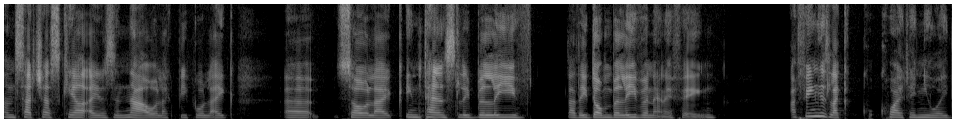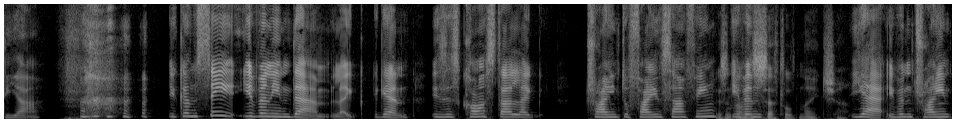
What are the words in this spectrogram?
on such a scale as it now, like people like uh, so like intensely believe that they don't believe in anything. I think it's like qu- quite a new idea. you can see even in them, like again, is this constant like trying to find something, there's an even unsettled nature. yeah, even trying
